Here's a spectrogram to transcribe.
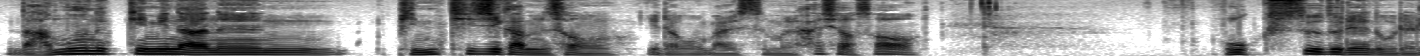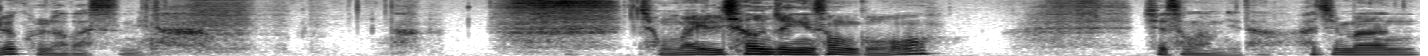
나무 느낌이 나는 빈티지 감성이라고 말씀을 하셔서 목수들의 노래를 골라봤습니다. 정말 1차원적인 선고. 죄송합니다. 하지만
